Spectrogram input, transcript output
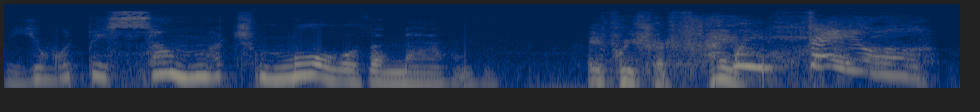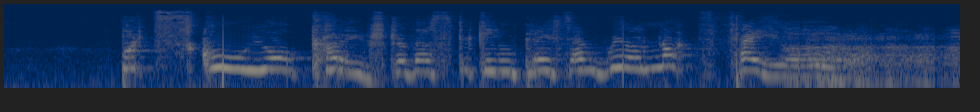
you would be so much more the man. If we should fail. We fail! But screw your courage to the sticking place and we'll not fail!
